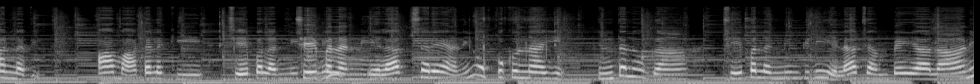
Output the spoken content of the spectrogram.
అన్నది. ఆ మాటలకి చేపలన్నీ చేపలన్నీ. ఎలా సరే అని ఒప్పుకున్నాయి. ఇంతలోగా చేపలన్నింటినీ ఎలా చంపేయాలా అని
